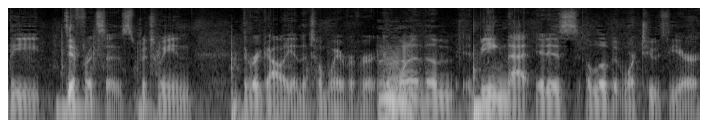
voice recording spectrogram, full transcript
the differences between the Regalia and the Tomoe River, Mm-hmm. and one of them being that it is a little bit more toothier.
